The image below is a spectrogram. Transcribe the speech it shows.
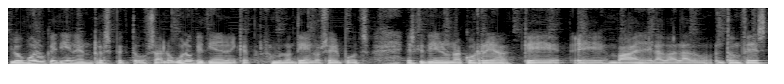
Lo bueno que tienen respecto, o sea, lo bueno que tienen y que por ejemplo no tienen los AirPods es que tienen una correa que eh, va de lado a lado, entonces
